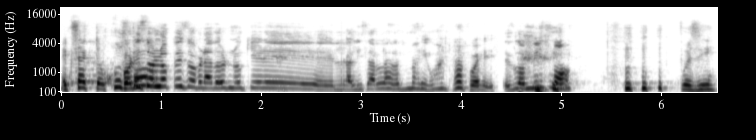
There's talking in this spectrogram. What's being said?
exacto, justo. Por eso López Obrador no quiere legalizar la marihuana, güey. Es lo mismo. Pues sí.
